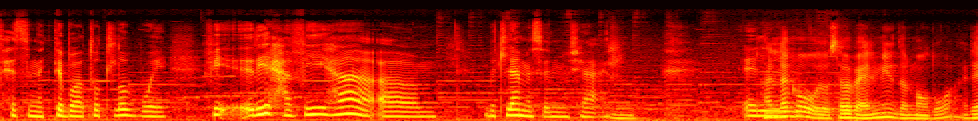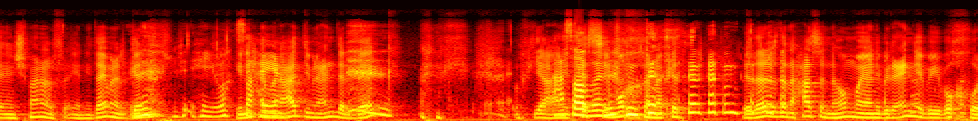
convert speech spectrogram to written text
تحس إنك تبغى تطلب وفي ريحة فيها بتلامس المشاعر. ال- هل لقوا سبب علمي لهذا الموضوع؟ يعني اشمعنى الف... يعني دائما القلب أيوه يعني إحنا صحيح. بنعدي من عند البيك يعني تحسي مخنا كده. لدرجة أنا حاسس إن هم يعني بالعنيه بيبخوا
